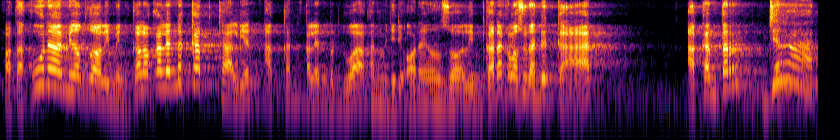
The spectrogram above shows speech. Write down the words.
Fatakuna minadh zalimin. Kalau kalian dekat, kalian akan kalian berdua akan menjadi orang yang zalim. Karena kalau sudah dekat akan terjerat.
